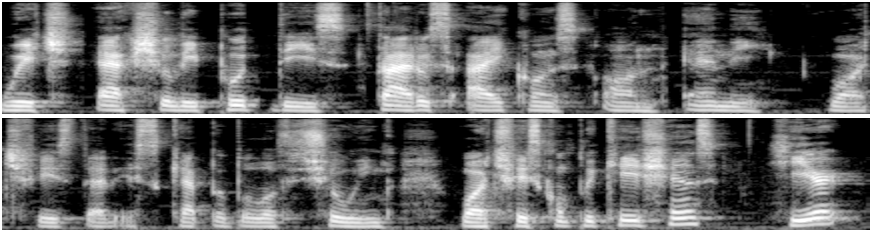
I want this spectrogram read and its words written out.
which actually put these status icons on any watch face that is capable of showing watch face complications. Here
